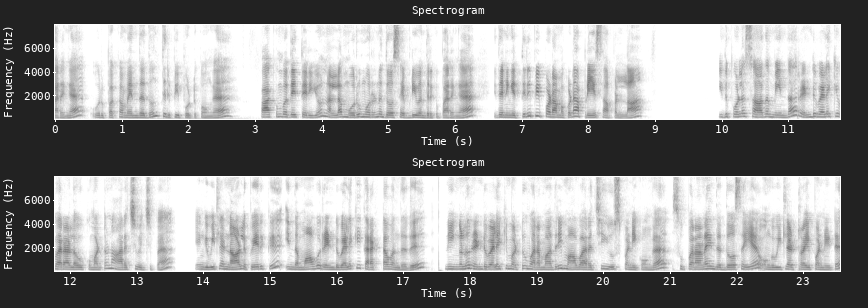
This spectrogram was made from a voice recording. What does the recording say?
பாருங்கள் ஒரு பக்கம் வெந்ததும் திருப்பி போட்டுக்கோங்க. பார்க்கும்போதே தெரியும் நல்லா மொறு மொறுன்னு தோசை எப்படி வந்திருக்கு பாருங்கள் இதை நீங்கள் திருப்பி போடாமல் கூட அப்படியே சாப்பிட்லாம். இது போல் சாதம் மீந்தால் ரெண்டு வேலைக்கு வர அளவுக்கு மட்டும் நான் அரைச்சி வச்சுப்பேன். எங்கள் வீட்டில் நாலு பேருக்கு இந்த மாவு ரெண்டு வேலைக்கு கரெக்டாக வந்தது. நீங்களும் ரெண்டு வேலைக்கு மட்டும் வர மாதிரி மாவு அரைச்சி யூஸ் பண்ணிக்கோங்க. சூப்பரான இந்த தோசையை உங்கள் வீட்டில் ட்ரை பண்ணிவிட்டு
